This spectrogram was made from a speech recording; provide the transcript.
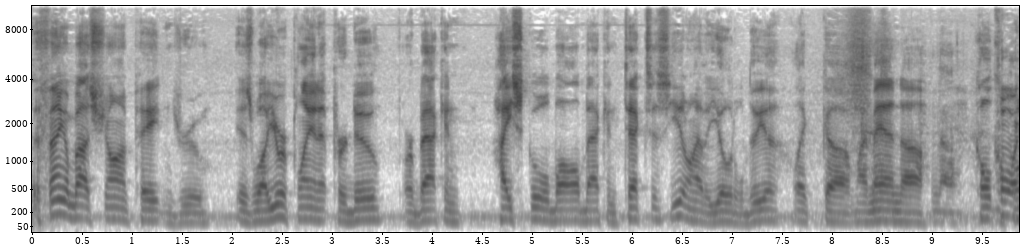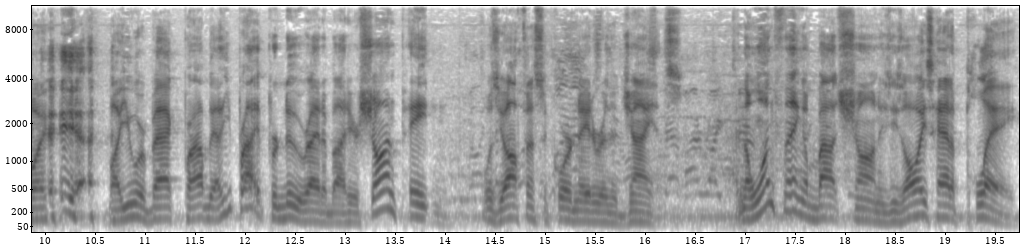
The thing about Sean Payton, Drew, is while you were playing at Purdue or back in high school ball back in Texas, you don't have a yodel, do you? Like uh, my man uh, No. Colt McCoy? yeah. While you were back, probably, you probably at Purdue right about here. Sean Payton was the offensive coordinator of the Giants. And the one thing about Sean is he's always had a play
